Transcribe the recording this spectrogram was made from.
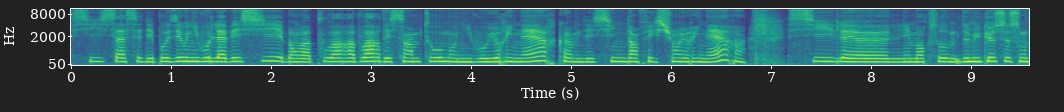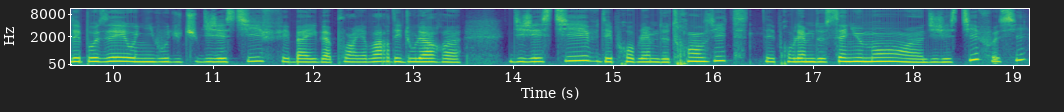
Si ça s'est déposé au niveau de la vessie, eh ben on va pouvoir avoir des symptômes au niveau urinaire, comme des signes d'infection urinaire. Si les, morceaux de muqueuse se sont déposés au niveau du tube digestif, eh ben il va pouvoir y avoir des douleurs euh, digestives, des problèmes de transit, des problèmes de saignement euh, digestif aussi.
